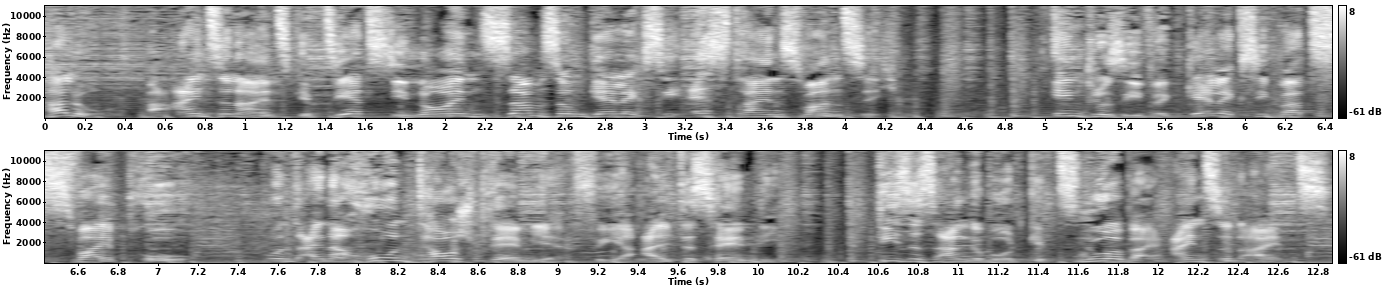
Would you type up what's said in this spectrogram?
Hallo, bei 1 in 1 gibt's jetzt die neuen Samsung Galaxy S23. Inklusive Galaxy Buds 2 Pro und einer hohen Tauschprämie für Ihr altes Handy. Dieses Angebot gibt's nur bei 1 und 1.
